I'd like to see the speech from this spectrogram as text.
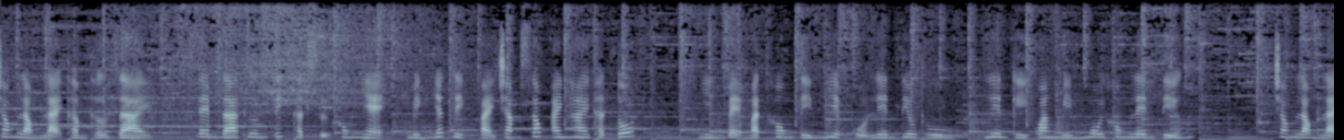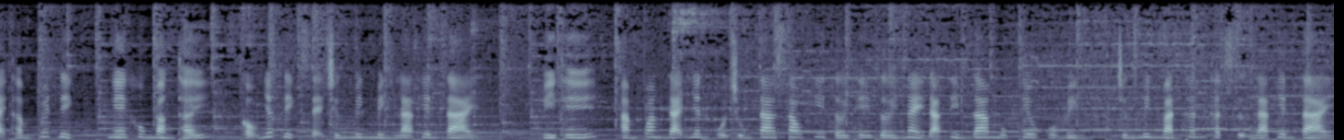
trong lòng lại thầm thở dài. Xem ra thương tích thật sự không nhẹ, mình nhất định phải chăm sóc anh hai thật tốt. Nhìn vẻ mặt không tín nhiệm của Liên tiêu thù, Liên kỳ quang mím môi không lên tiếng. Trong lòng lại thầm quyết định, nghe không bằng thấy, cậu nhất định sẽ chứng minh mình là thiên tài. Vì thế, ám quang đại nhân của chúng ta sau khi tới thế giới này đã tìm ra mục tiêu của mình, chứng minh bản thân thật sự là thiên tài.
